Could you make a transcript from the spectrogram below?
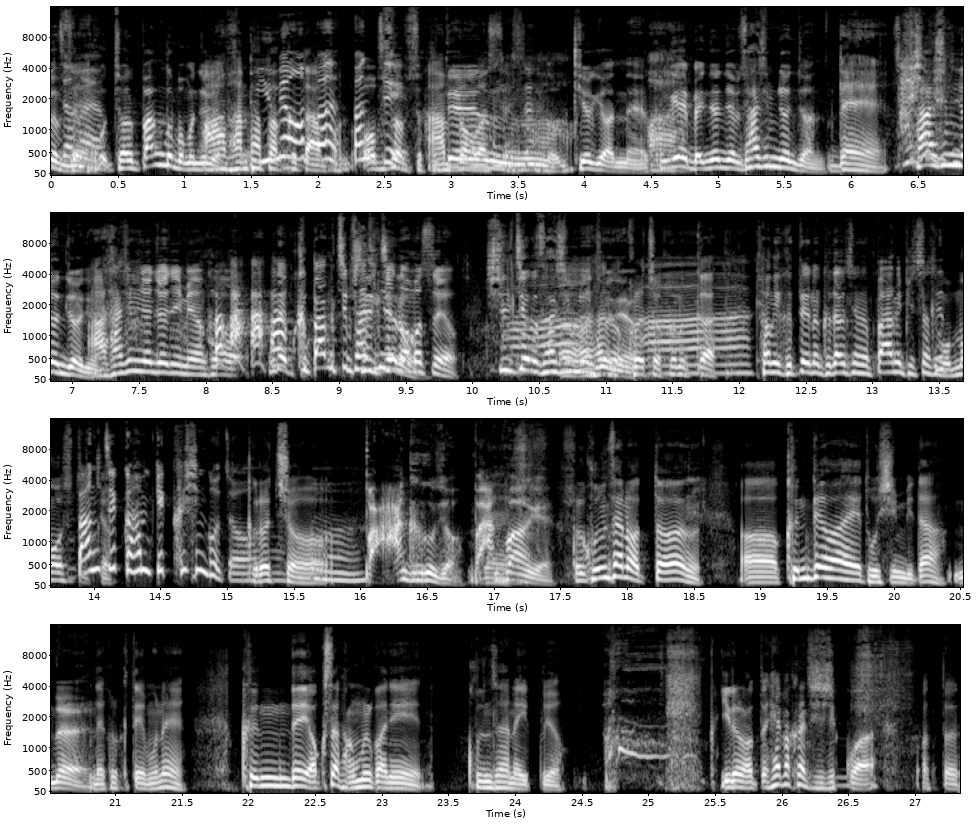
빵집이잖아요. 없어요. 저는 빵도 먹은 적이 아, 없어요. 반팥빵 유명한 빵- 먹- 빵집. 없어, 없어. 안 그때는 먹어봤어요. 기억이 안 나요. 그게 몇 년 전, 40년 전. 네. 40년 전이에요. 아, 40년 전이면 그 근데 그 빵집 40년 실제로. 넘었어요. 실제로 40년 아, 전이에요. 그렇죠. 그러니까 형이 그때는 그 당시에는 빵이 비싸서 못 먹을 수도 있죠. 빵집과 함께 크신 거죠. 그렇죠. 빵 그거죠. 빵빵하게. 그리고 군산은 어떤 어 근대화의 도시입니다. 네. 그렇기 때문에 근대 역사 박물관이 군산에 있고요. 이런 어떤 해박한 지식과 어떤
